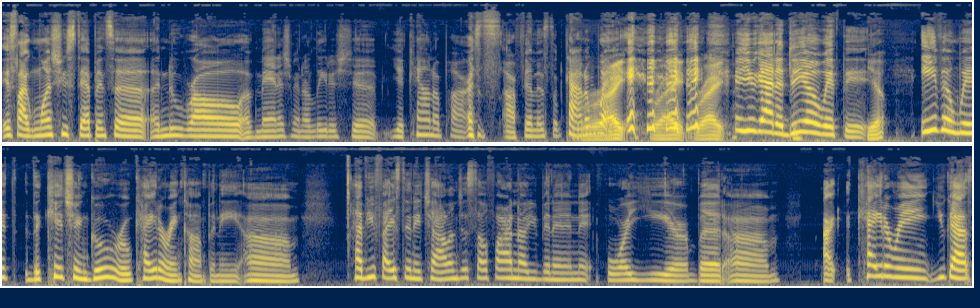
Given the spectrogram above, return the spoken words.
it's like once you step into a new role of management or leadership, your counterparts are feeling some kind of right, way. right, right. and you got to deal with it. Yep. Even with the Kitchen Guru catering company, um, have you faced any challenges so far? I know you've been in it for a year, but um, I, catering, you got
